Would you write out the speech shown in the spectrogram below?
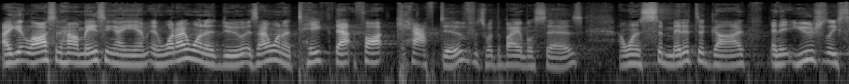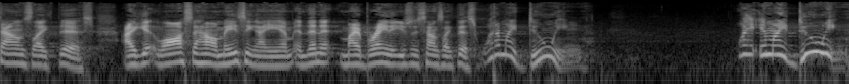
I get lost in how amazing I am. And what I want to do is I want to take that thought captive, is what the Bible says. I want to submit it to God, and it usually sounds like this. I get lost in how amazing I am, and then it, my brain, it usually sounds like this What am I doing? What am I doing?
